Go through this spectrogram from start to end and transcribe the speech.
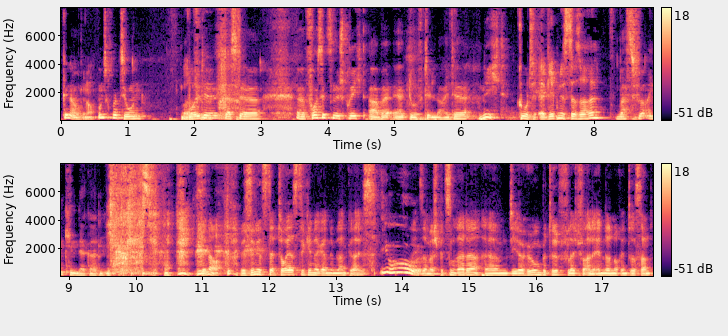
genau, Genau. unsere Fraktion wollte, dass der äh, Vorsitzende spricht, aber er durfte leider nicht. Gut, Ergebnis der Sache? Was für ein Kindergarten. Ja, genau. Wir sind jetzt der teuerste Kindergarten im Landkreis. Juhu! Wir Spitzenreiter. Ähm, die Erhöhung betrifft vielleicht für alle Änder noch interessant,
